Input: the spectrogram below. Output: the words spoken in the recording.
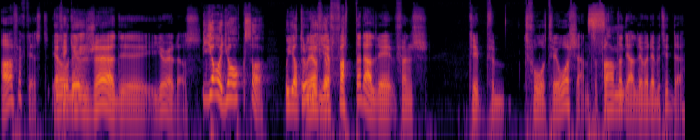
Ja, faktiskt. Jag Ja, fick det- en röd uh, Gyarados. Ja, jag också! Och jag Och trodde, jag, jag, jag fattade aldrig förrän typ för två, tre år sedan, så Sam- fattade jag aldrig vad det betydde.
